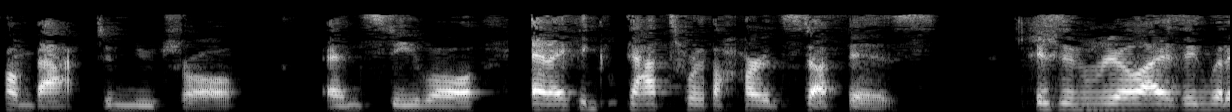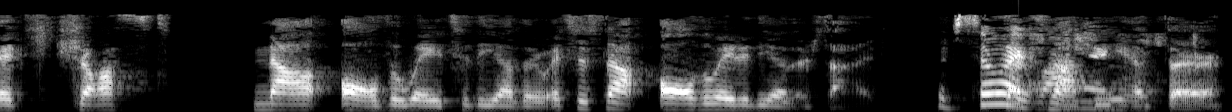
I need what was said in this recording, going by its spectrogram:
come back to neutral and stable. And I think that's where the hard stuff is, is in realizing that it's just not all the way to the other. It's just not all the way to the other side. It's so that's ironic. not the answer.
